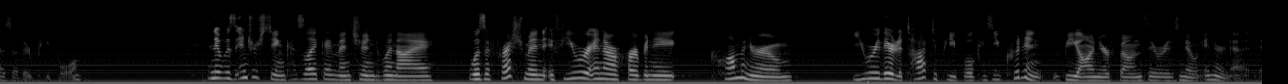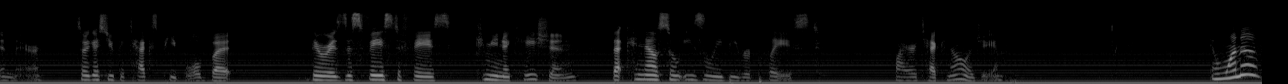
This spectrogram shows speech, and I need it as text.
as other people. And it was interesting because, like I mentioned, when I was a freshman, if you were in our Harbonate common room, you were there to talk to people because you couldn't be on your phones. There was no internet in there. So I guess you could text people, but there was this face to face communication that can now so easily be replaced by our technology. And one of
